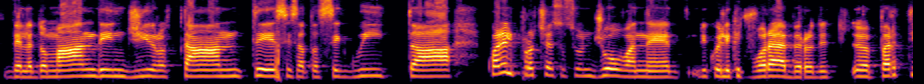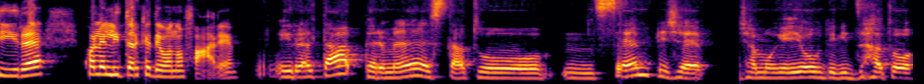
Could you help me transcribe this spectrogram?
delle domande in giro tante? Sei stata seguita? Qual è il processo su un giovane di quelli che vorrebbero de- eh, partire? Qual è l'iter che devono fare? In realtà per me è stato mh, semplice Diciamo che io ho utilizzato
